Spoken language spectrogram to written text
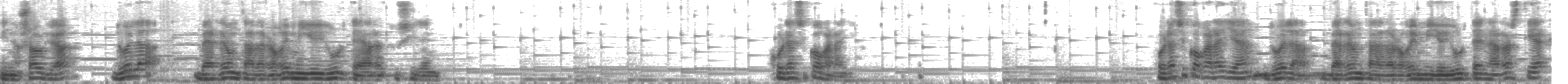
Dinosaurioak duela berreun eta berrogei milioi urte agertu ziren. Jurasiko garaia. Jurasiko garaian duela berreunta larogei milioi urte narrastiak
